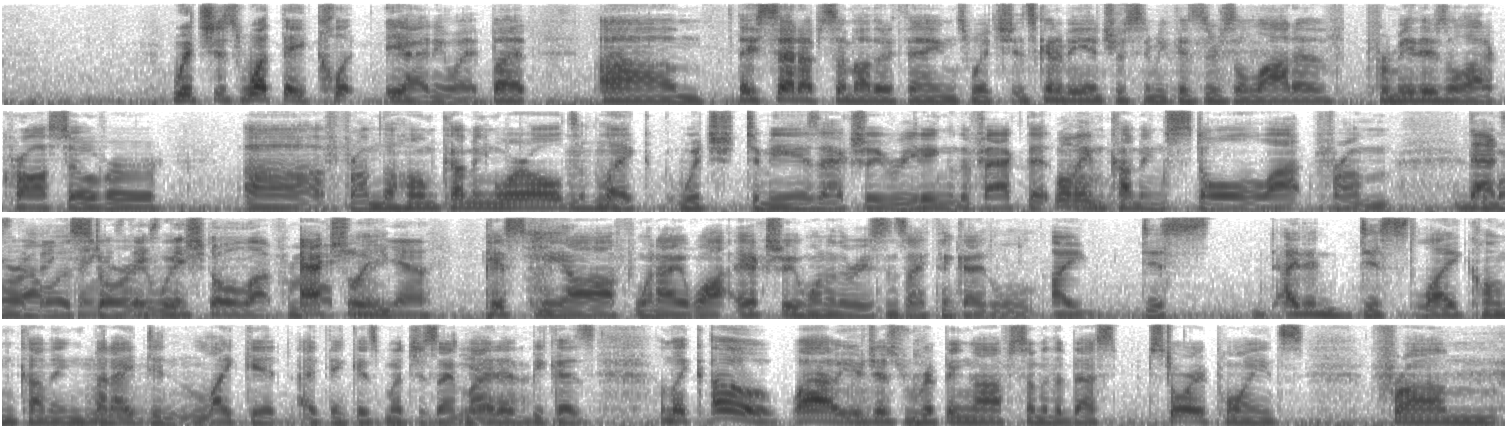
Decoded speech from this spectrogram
Which is what they cl- yeah anyway, but um, they set up some other things, which it's going to be interesting because there's a lot of for me there's a lot of crossover uh, from the Homecoming world, like which to me is actually reading the fact that Mm-hmm. Well, I mean- Homecoming stole a lot from That's the the thing, story, they- they which stole a lot from actually Ultimate, yeah. pissed me off when I wa- actually one of the reasons I think I I dis I didn't dislike Homecoming, but I didn't like it I think as much as I might Mm-hmm. Have because I'm like, oh wow, you're just ripping off some of the best story points from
